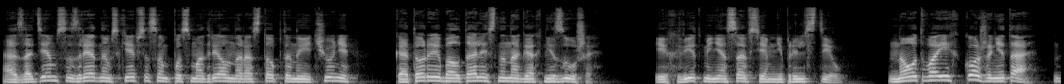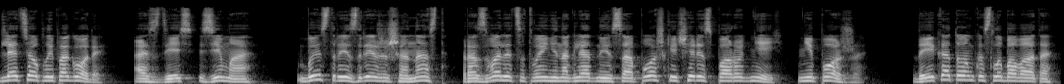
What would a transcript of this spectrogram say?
а затем с изрядным скепсисом посмотрел на растоптанные чуни, которые болтались на ногах низуши. Их вид меня совсем не прельстил. «Но у твоих кожа не та, для теплой погоды, а здесь зима. Быстро изрежешь анаст, развалятся твои ненаглядные сапожки через пару дней, не позже. Да и котомка слабовата,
